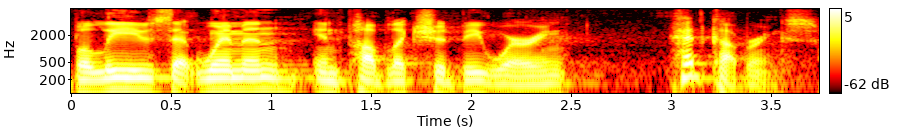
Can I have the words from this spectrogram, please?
believes that women in public should be wearing head coverings.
